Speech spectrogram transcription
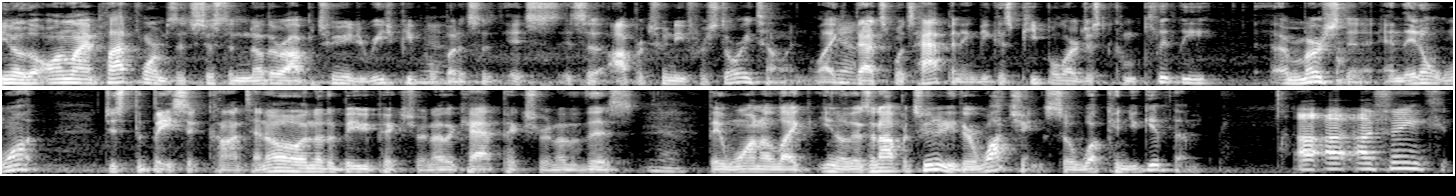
you know the online platforms it's just another opportunity to reach people yeah. but it's a, it's it's an opportunity for storytelling. Like yeah. that's what's happening because people are just completely immersed in it and they don't want just the basic content. Oh another baby picture another cat picture another this. Yeah. they want to like you know there's an opportunity. They're watching. So what can you give them? I, I think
